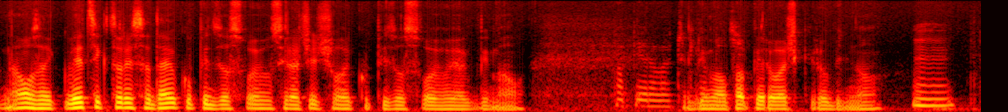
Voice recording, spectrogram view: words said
naozaj veci, ktoré sa dajú kúpiť zo svojho, si radšej človek kúpi zo svojho, jak by mal papierovačky by mal papierovačky robiť, no. Mm-hmm.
